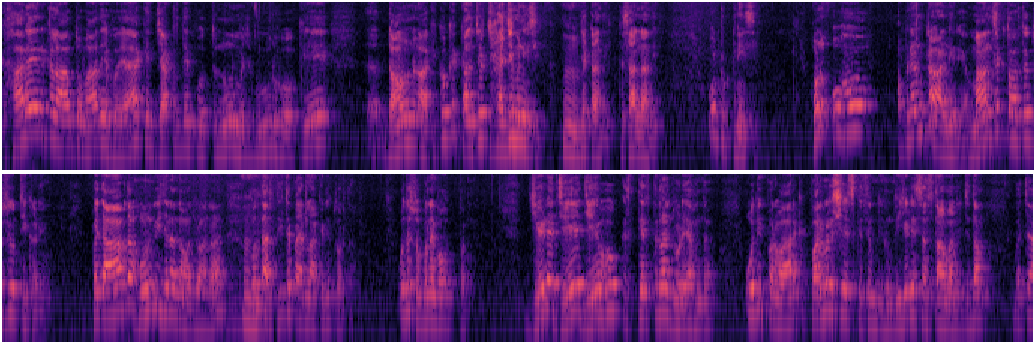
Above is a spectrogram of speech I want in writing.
ਹਰੇ ਇਨਕਲਾਬ ਤੋਂ ਬਾਅਦ ਇਹ ਹੋਇਆ ਕਿ ਜੱਟ ਦੇ ਪੁੱਤ ਨੂੰ ਮਜਬੂਰ ਹੋ ਕੇ ਡਾਊਨ ਆ ਕੇ ਕਿਉਂਕਿ ਕਲਚਰ 'ਚ ਹੈਜਮਨੀ ਸੀ ਜੱਟਾਂ ਦੀ ਕਿਸਾਨਾਂ ਦੀ। ਉਹ ਟੁੱਟਣੀ ਸੀ। ਹੁਣ ਉਹ ਆਪਣੇ ਨੂੰ ਢਾਲ ਨਹੀਂ ਰਿਹਾ। ਮਾਨਸਿਕ ਤੌਰ ਤੇ ਤੁਸੀਂ ਉੱਥੇ ਖੜੇ ਹੋ। ਪੰਜਾਬ ਦਾ ਹੁਣ ਵੀ ਜਿਹੜਾ ਨੌਜਵਾਨ ਆ ਉਹ ਧਰਤੀ ਤੇ ਪੈਰ ਲਾ ਕੇ ਨਹੀਂ ਤੁਰਦਾ। ਉਹਦੇ ਸੁਪਨੇ ਬਹੁਤ ਜਿਹੜੇ ਜੇ ਜੇ ਉਹ ਕਿਰਤ ਨਾਲ ਜੁੜਿਆ ਹੁੰਦਾ ਉਹਦੀ ਪਰਿਵਾਰਕ ਪਰਵਰਿਸ਼ ਇਸ ਕਿਸਮ ਦੀ ਹੁੰਦੀ ਜਿਹੜੀਆਂ ਸੰਸਥਾਵਾਂ ਨੇ ਜਿੱਦਾਂ ਬੱਚਾ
